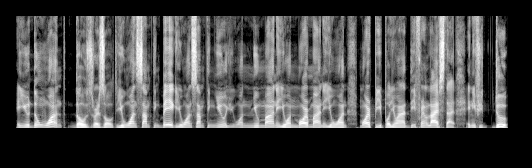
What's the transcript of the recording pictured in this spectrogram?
and you don't want those results. You want something big. You want something new. You want new money. You want more money. You want more people. You want a different lifestyle. And if you do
